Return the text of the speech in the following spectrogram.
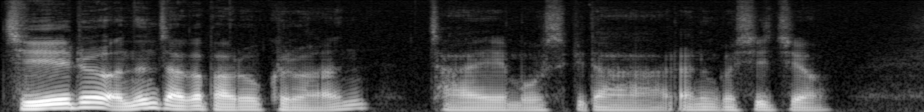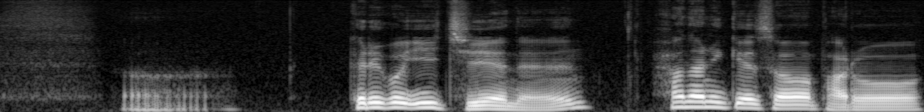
지혜를 얻는 자가 바로 그러한 자의 모습이다라는 것이죠. 어, 그리고 이 지혜는 하나님께서 바로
